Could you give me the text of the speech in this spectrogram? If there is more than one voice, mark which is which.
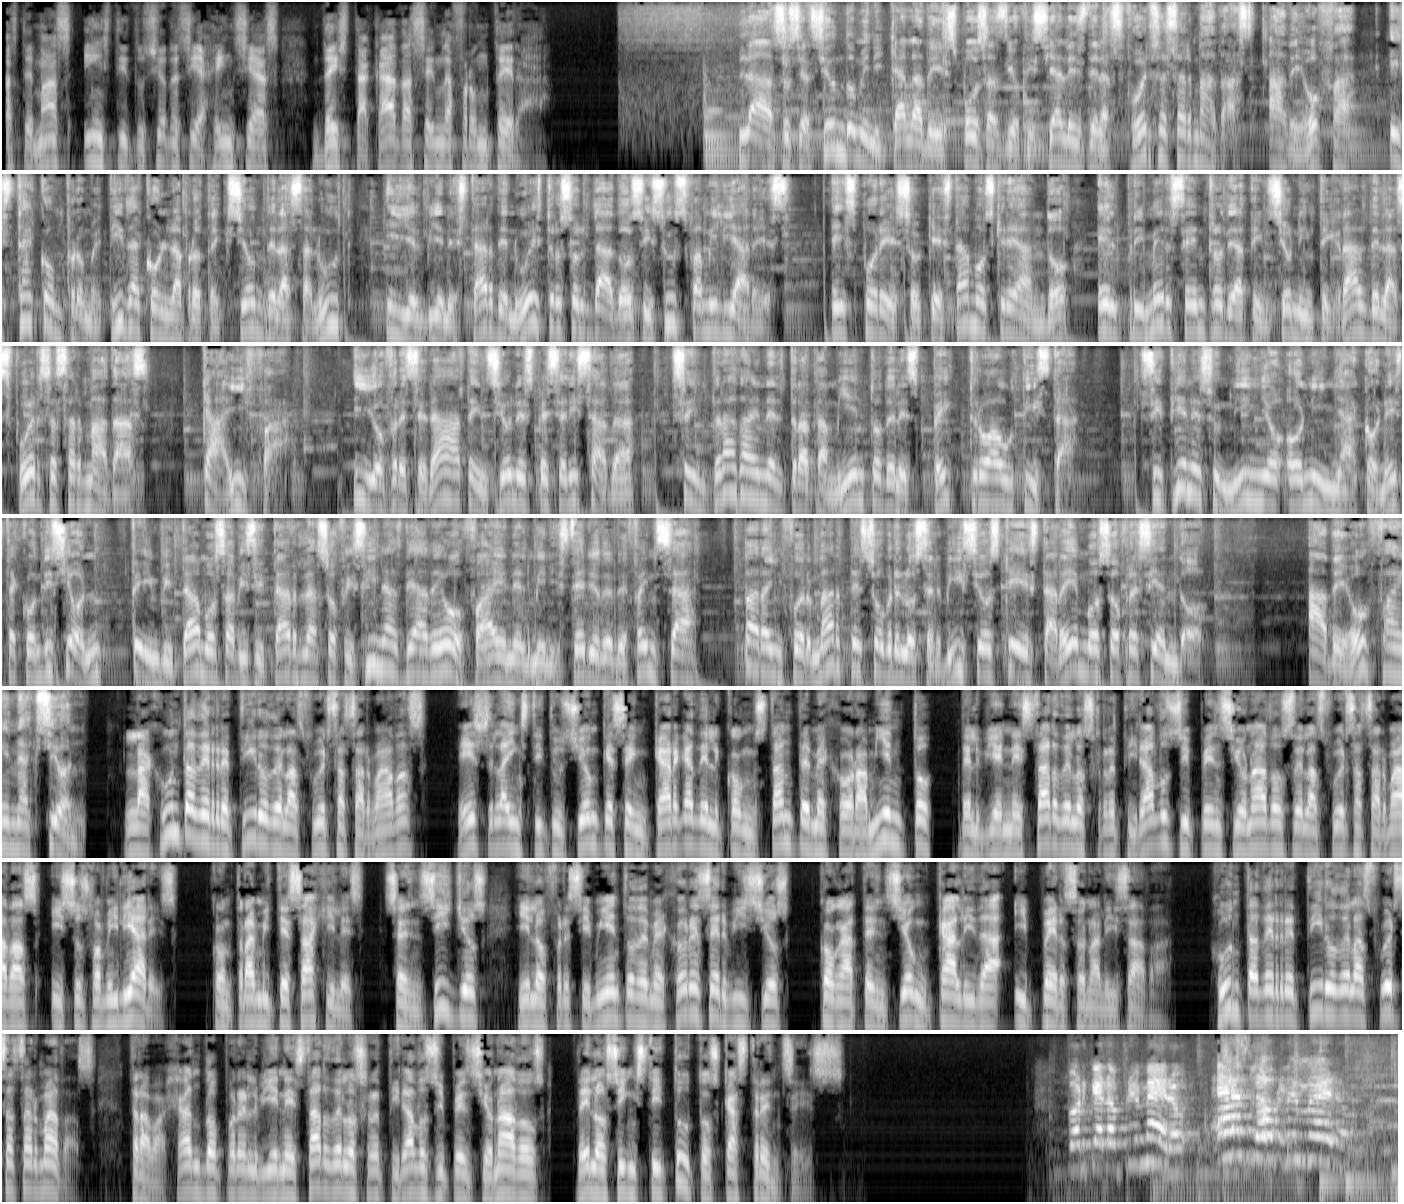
Speaker 1: las demás instituciones y agencias destacadas en la frontera.
Speaker 2: La Asociación Dominicana de Esposas de Oficiales de las Fuerzas Armadas, ADEOFA, está comprometida con la protección de la salud y el bienestar de nuestros soldados y sus familiares. Es por eso que estamos creando el primer centro de atención integral de las Fuerzas Armadas, CAIFA, y ofrecerá atención especializada centrada en el tratamiento del espectro autista si tienes un niño o niña con esta condición, te invitamos a visitar las oficinas de ADEOFA en el Ministerio de Defensa para informarte sobre los servicios que estaremos ofreciendo. ADEOFA en acción.
Speaker 3: La Junta de Retiro de las Fuerzas Armadas es la institución que se encarga del constante mejoramiento del bienestar de los retirados y pensionados de las Fuerzas Armadas y sus familiares, con trámites ágiles, sencillos y el ofrecimiento de mejores servicios con atención cálida y personalizada. Junta de Retiro de las Fuerzas Armadas, trabajando por el bienestar de los retirados y pensionados de los institutos castrenses.
Speaker 4: Porque lo primero es lo primero.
